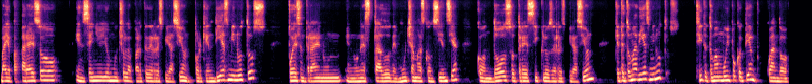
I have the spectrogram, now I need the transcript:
vaya, para eso enseño yo mucho la parte de respiración, porque en 10 minutos puedes entrar en un, en un estado de mucha más conciencia con dos o tres ciclos de respiración que te toma 10 minutos. Sí, te toma muy poco tiempo. Cuando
